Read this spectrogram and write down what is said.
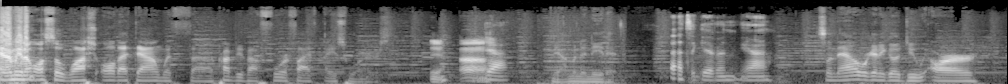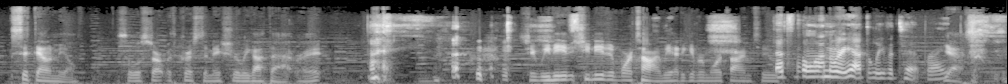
And I'm gonna also wash all that down with uh, probably about four or five ice waters. Uh, yeah, Yeah, I'm gonna need it. that's a given. Yeah. So now we're gonna go do our sit down meal. So we'll start with Krista. Make sure we got that right. she we need she needed more time. We had to give her more time to. That's the one where you have to leave a tip, right? yes.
